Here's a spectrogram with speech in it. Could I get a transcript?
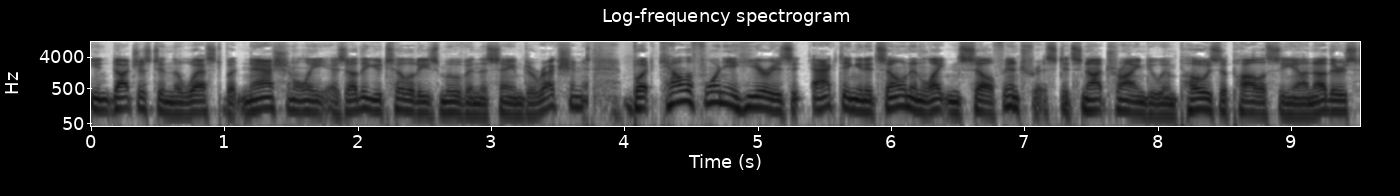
in, not just in the West, but nationally as other utilities move in the same direction. But California here is acting in its own enlightened self interest. It's not trying to impose a policy on others,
